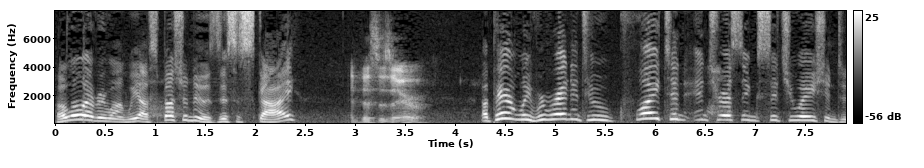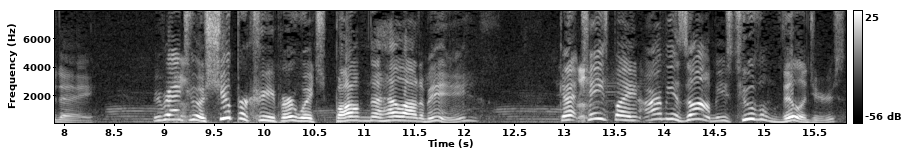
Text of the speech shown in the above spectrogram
Hello everyone, we have special news. This is Sky. And this is Aero. Apparently we ran into quite an interesting situation today. We ran into a super creeper, which bombed the hell out of me. Got chased by an army of zombies, two of them villagers.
